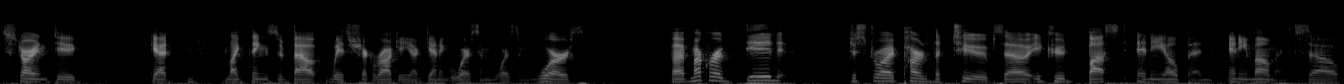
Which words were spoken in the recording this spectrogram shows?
starting to get like things about with Shigaraki are getting worse and worse and worse. But Mirko did destroy part of the tube, so it could bust any open any moment. So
